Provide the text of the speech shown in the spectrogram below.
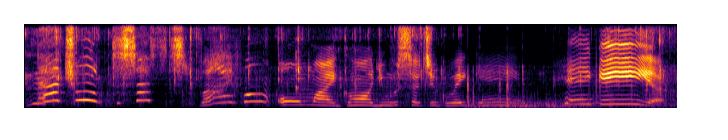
natural disaster survival? Oh my god, you were such a great game. Piggy!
